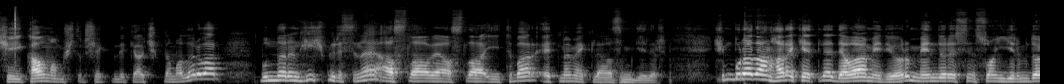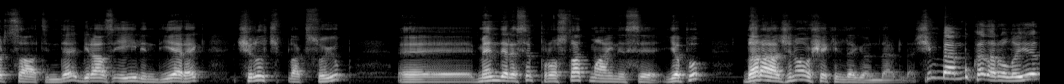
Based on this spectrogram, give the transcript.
şeyi kalmamıştır şeklindeki açıklamaları var. Bunların hiçbirisine asla ve asla itibar etmemek lazım gelir. Şimdi buradan hareketle devam ediyorum. Menderes'in son 24 saatinde biraz eğilin diyerek çırılçıplak soyup e, Menderes'e prostat muayenesi yapıp dar ağacına o şekilde gönderdiler. Şimdi ben bu kadar olayı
